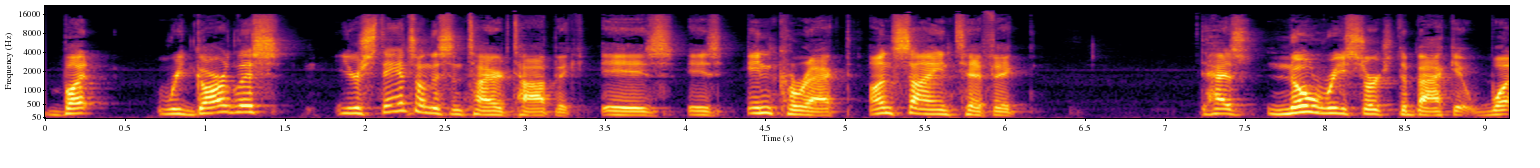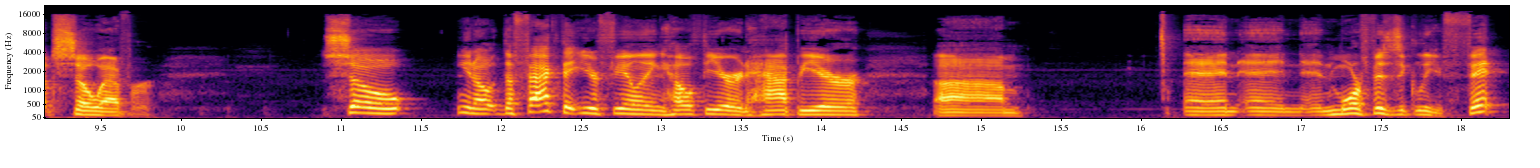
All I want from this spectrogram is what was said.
But regardless, your stance on this entire topic is is incorrect, unscientific, has no research to back it whatsoever. So, you know, the fact that you're feeling healthier and happier, um, and and and more physically fit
